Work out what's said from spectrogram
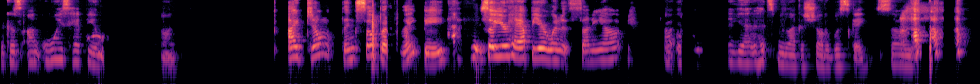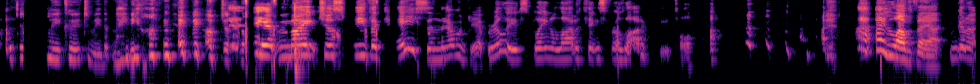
because I'm always happy. I don't think so, but it might be. So you're happier when it's sunny out? Uh, yeah, it hits me like a shot of whiskey. So it just really occurred to me that maybe I'm, maybe I'm just. Not- it might just be the case, and that would really explain a lot of things for a lot of people. I love that. I'm gonna.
